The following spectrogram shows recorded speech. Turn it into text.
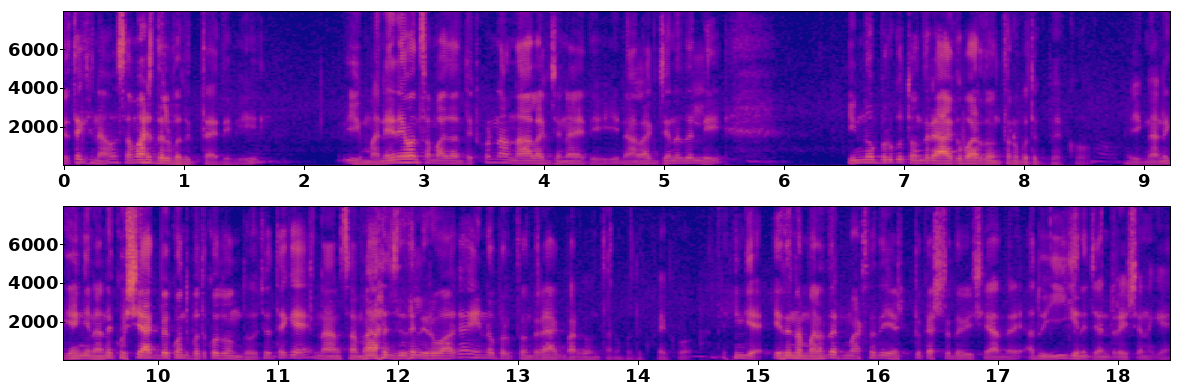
ಜೊತೆಗೆ ನಾವು ಸಮಾಜದಲ್ಲಿ ಬದುಕ್ತಾ ಇದ್ದೀವಿ. ಈಗ ಮನೆಯೇ ಒಂದು ಸಮಾಜ ಅಂತ ಇಟ್ಕೊಂಡು ನಾವು ನಾಲ್ಕು ಜನ ಇದ್ದೀವಿ. ಈ ನಾಲ್ಕು ಜನದಲ್ಲಿ ಇನ್ನೊಬ್ರಿಗೂ ತೊಂದರೆ ಆಗಬಾರ್ದು ಅಂತಲೂ ಬದುಕಬೇಕು. ಈಗ ನನಗೆ ಹೆಂಗೆ ನನಗೆ ಖುಷಿ ಆಗಬೇಕು ಅಂತ ಬದುಕೋದೊಂದು ಜೊತೆಗೆ ನಾನು ಸಮಾಜದಲ್ಲಿರುವಾಗ ಇನ್ನೊಬ್ರಿಗೆ ತೊಂದರೆ ಆಗಬಾರ್ದು ಅಂತಲೂ ಬದುಕಬೇಕು. ಹೀಗೆ ಇದನ್ನು ಮನದಟ್ಟು ಮಾಡಿಸೋದು ಎಷ್ಟು ಕಷ್ಟದ ವಿಷಯ ಅಂದರೆ ಅದು ಈಗಿನ ಜನ್ರೇಷನ್ಗೆ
